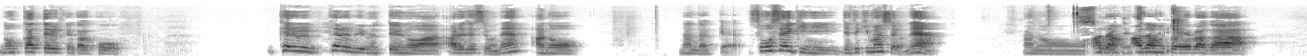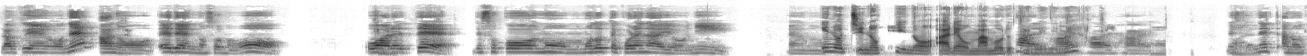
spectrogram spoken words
う、乗っかってるっていうか、こう、ケル、ケルビムっていうのは、あれですよね。あの、なんだっけ、創世記に出てきましたよね。あの、アダム、アダムとエバが、楽園をね、あの、エデンの園を追われて、で、そこをもう戻ってこれないように、あの、命の木のあれを守るためにはいね。はいはいはい。あですよね。あの、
